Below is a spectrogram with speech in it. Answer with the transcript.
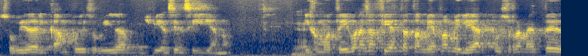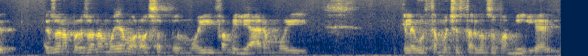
su vida del campo y su vida pues, bien sencilla, ¿no? Y como te digo, en esa fiesta también familiar, pues realmente es una persona muy amorosa, pues muy familiar, muy que le gusta mucho estar con su familia y,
